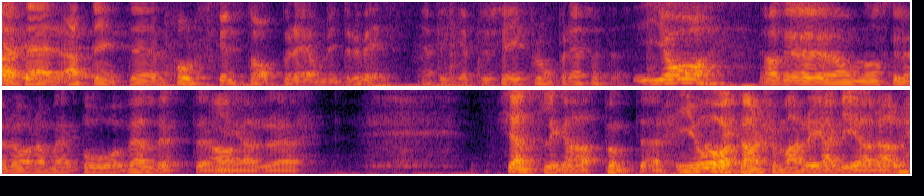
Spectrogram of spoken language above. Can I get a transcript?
brukar säga att det inte, folk ska inte ta på dig om inte du vill. Jag tänker att du säger ifrån på det sättet. Ja, ja det, om de skulle röra mig på väldigt eh, Ja. mer eh, känsliga punkter. Jo, då men- kanske man reagerar.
